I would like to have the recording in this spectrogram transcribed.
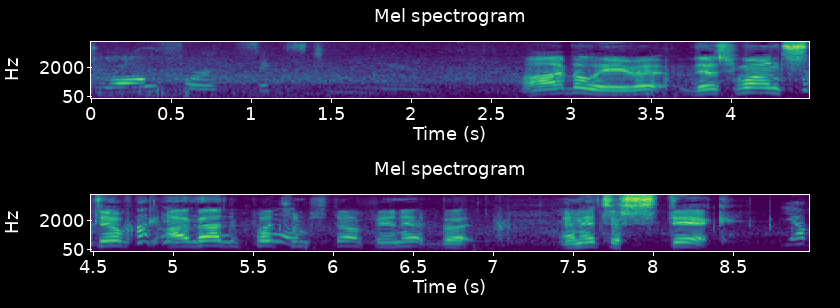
drove for 16 years. I believe it. This one still. I've had to put some stuff in it, but and it's a stick. Yep,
